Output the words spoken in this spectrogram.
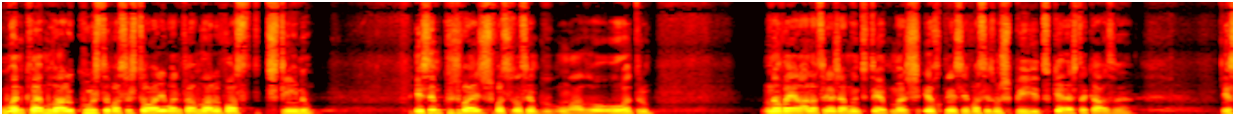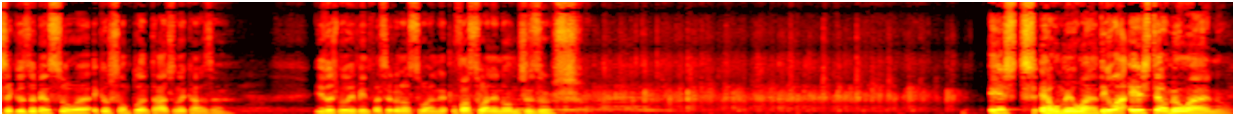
Um ano que vai mudar o curso da vossa história, um ano que vai mudar o vosso destino. E sempre que os vejo, vocês estão sempre um lado ou outro. Não vêm à nossa igreja há muito tempo, mas eu reconheço em vocês um espírito que é desta casa. Eu sei que Deus abençoa aqueles que estão plantados na casa. E 2020 vai ser o nosso ano, o vosso ano em nome de Jesus. Este é o meu ano. Digam lá, este é o meu ano.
